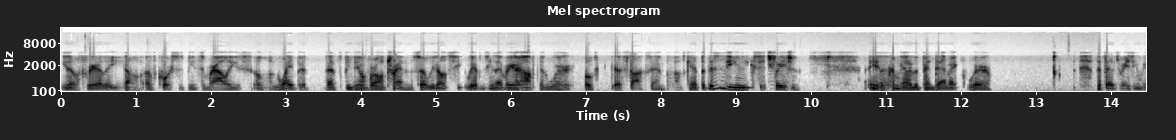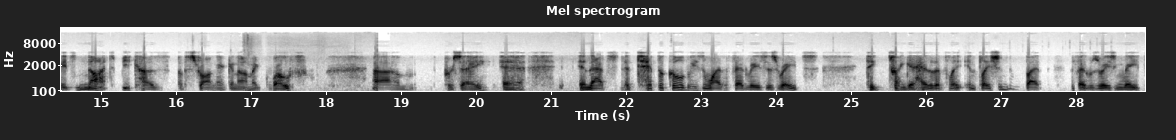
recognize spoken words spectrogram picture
you know, fairly, you know, of course, there's been some rallies along the way, but that's been the overall trend. So we don't see, we haven't seen that very often where both uh, stocks and bonds can. But this is a unique situation, you know, coming out of the pandemic where the Fed's raising rates not because of strong economic growth, um, per se, uh, and that's the typical reason why the Fed raises rates to try and get ahead of the inflation, but the Fed was raising rates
